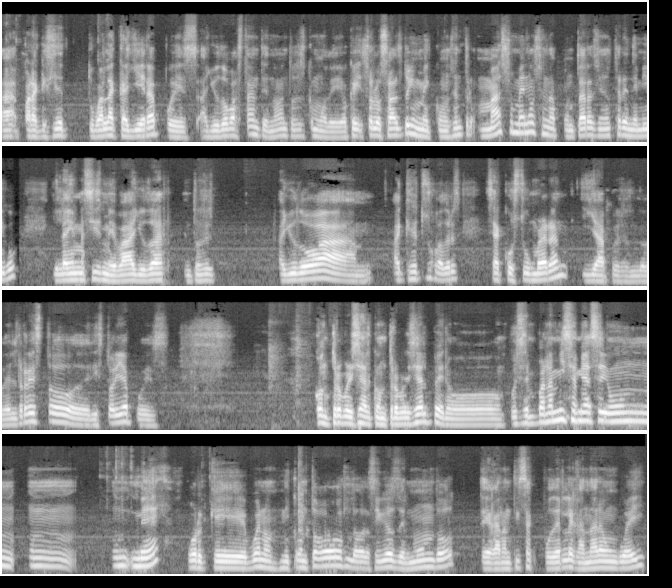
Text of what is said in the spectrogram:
ah, para que si tu bala cayera, pues ayudó bastante, ¿no? Entonces como de, ok, solo salto y me concentro más o menos en apuntar hacia nuestro enemigo y la énfasis me va a ayudar. Entonces ayudó a, a que ciertos jugadores se acostumbraran y ya pues lo del resto de la historia, pues controversial, controversial, pero pues para mí se me hace un, un, un me, porque bueno, ni con todos los recibidos del mundo te garantiza poderle ganar a un güey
